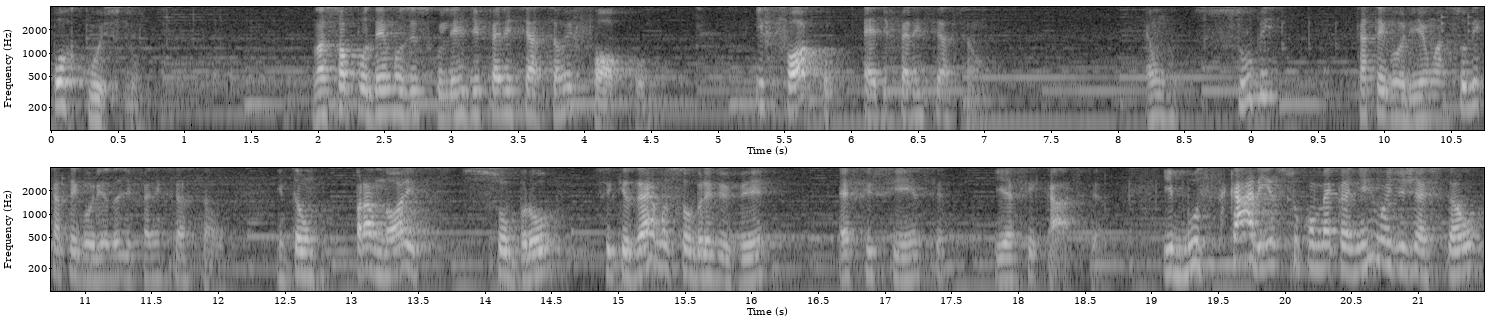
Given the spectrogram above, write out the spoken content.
por custo. Nós só podemos escolher diferenciação e foco. E foco é diferenciação. É um subcategoria, uma subcategoria da diferenciação. Então, para nós sobrou, se quisermos sobreviver, eficiência e eficácia e buscar isso com mecanismos de gestão,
